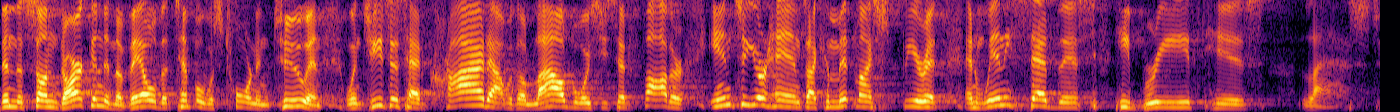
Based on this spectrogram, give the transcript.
Then the sun darkened, and the veil of the temple was torn in two. And when Jesus had cried out with a loud voice, he said, Father, into your hands I commit my spirit. And when he said this, he breathed his last.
